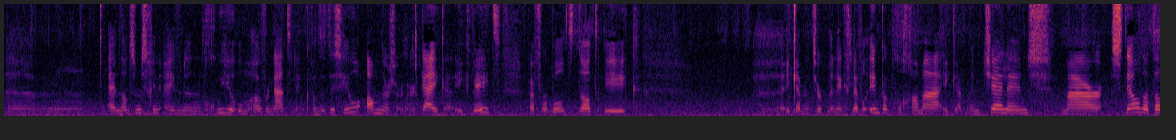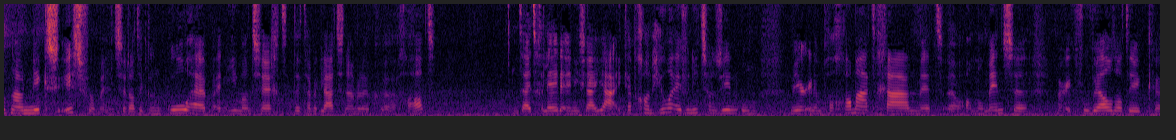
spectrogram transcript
Ehm, en dat is misschien even een goede om over na te denken, want het is heel anders er naar kijken. Ik weet bijvoorbeeld dat ik ik heb natuurlijk mijn Next Level Impact programma. Ik heb mijn challenge. Maar stel dat dat nou niks is voor mensen. Dat ik een call heb en iemand zegt... Dit heb ik laatst namelijk uh, gehad. Een tijd geleden. En die zei... Ja, ik heb gewoon heel even niet zo'n zin om weer in een programma te gaan met uh, allemaal mensen. Maar ik voel wel dat ik uh,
